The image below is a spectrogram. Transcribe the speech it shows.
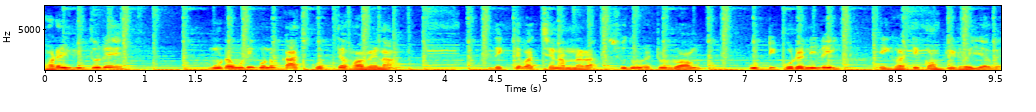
ঘরের ভিতরে মোটামুটি কোনো কাজ করতে হবে না। দেখতে পাচ্ছেন আপনারা, শুধু একটু রং পুটটি করে নিলেই এই ঘরটি কমপ্লিট হয়ে যাবে।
